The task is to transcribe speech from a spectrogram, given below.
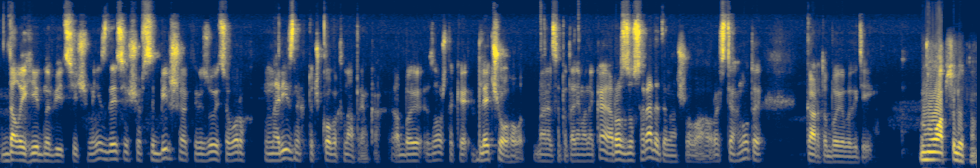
Дали гідну відсіч. Мені здається, що все більше активізується ворог на різних точкових напрямках, аби знову ж таки для чого? От мене це питання виникає: роззосередити нашу увагу, розтягнути карту бойових дій. Ну абсолютно,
